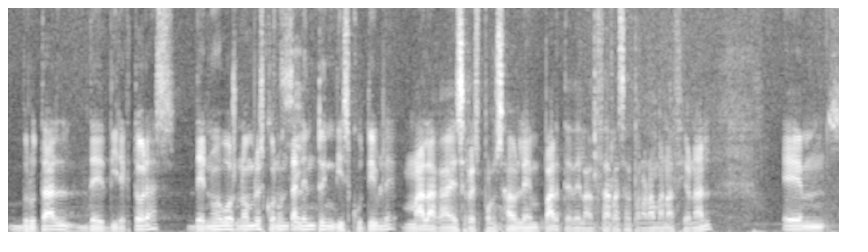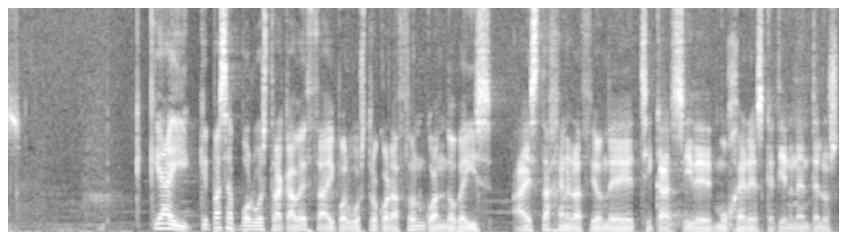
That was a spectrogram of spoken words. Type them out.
brutal de directoras, de nuevos nombres, con un Sí. talento indiscutible. Málaga es responsable en parte de lanzarlas al panorama nacional. Em, ¿Qué hay? ¿Qué pasa por vuestra cabeza y por vuestro corazón cuando veis a esta generación de chicas y de mujeres que tienen entre los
